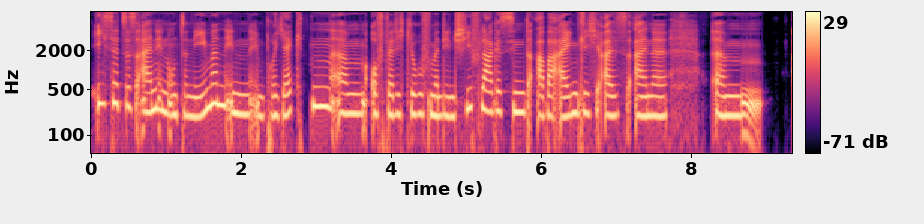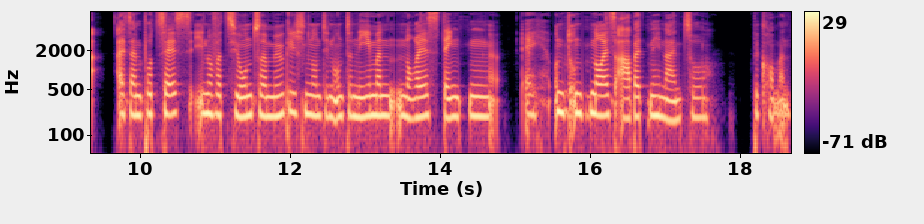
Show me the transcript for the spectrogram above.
Ich setze es ein in Unternehmen, in, in Projekten. Ähm, oft werde ich gerufen, wenn die in Schieflage sind, aber eigentlich als eine ähm, als ein Prozess, Innovation zu ermöglichen und in Unternehmen neues Denken äh, und, und neues Arbeiten hineinzu, bekommen.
